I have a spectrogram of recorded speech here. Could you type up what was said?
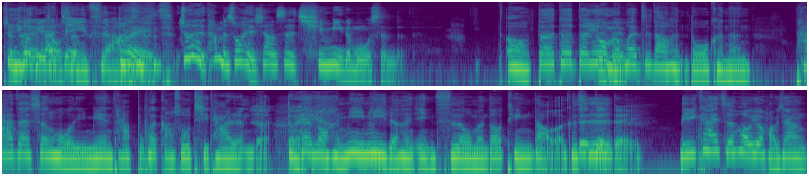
就很特别角色，见一次啊。对，就是他们说很像是亲密的陌生人，哦，对对对，因为我们对会知道很多可能他在生活里面他不会告诉其他人的，对那种很秘密的、很隐私的，我们都听到了。可对对是对离开之后，又好像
